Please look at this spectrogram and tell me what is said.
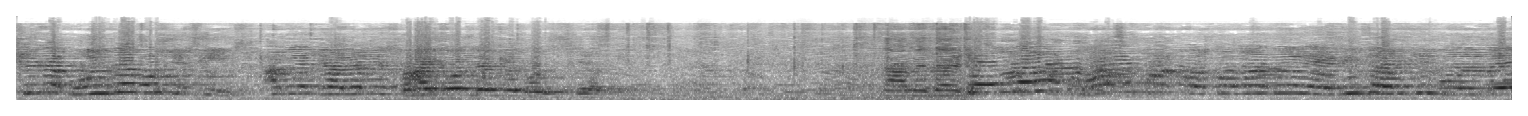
সেটা ভুলতে বসেছি। আমি জার্নালিস্ট ভাই বোনদেরকে বলছি আমি। তোমরা ঘরে থাকো তোমাদের এডিটর কি বলবে?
